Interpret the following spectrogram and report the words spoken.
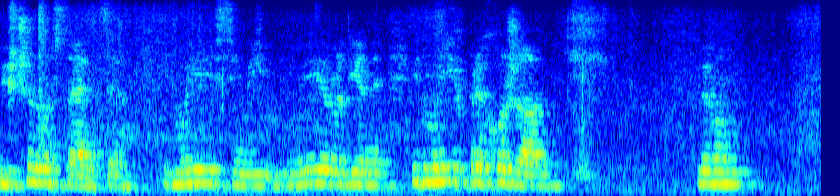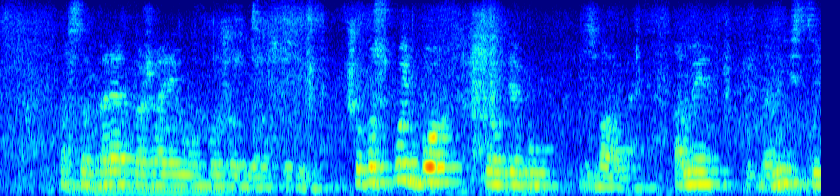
від щирого серця, від моєї сім'ї, від моєї родини, від моїх прихожан. Ми вам насамперед бажаємо Божого благословення. Щоб Господь Бог завжди був з вами. А ми тут на місці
